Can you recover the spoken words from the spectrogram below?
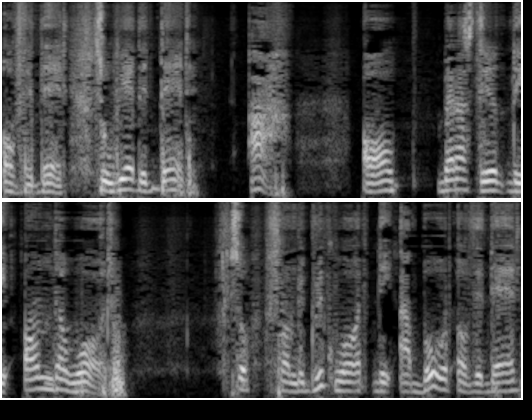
of the dead. So where the dead are or better still the underworld. So, from the Greek word, the abode of the dead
